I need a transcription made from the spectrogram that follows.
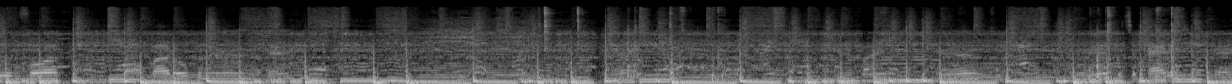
Spoon fork, bottle opener, okay. Yeah, fine. Yeah. Yeah, put some patties, okay.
